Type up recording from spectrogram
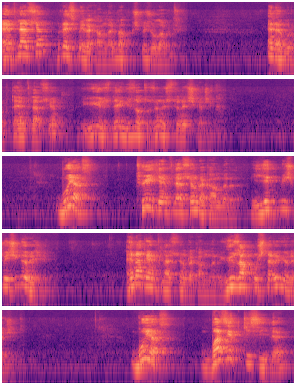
Enflasyon resmi rakamlarda 65 olabilir. ENA grupta enflasyon yüzde 130'un üstüne çıkacak. Bu yaz TÜİK enflasyon rakamları 75'i görecek. ENAG enflasyon rakamları 160'ları görecek. Bu yaz baz etkisiyle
